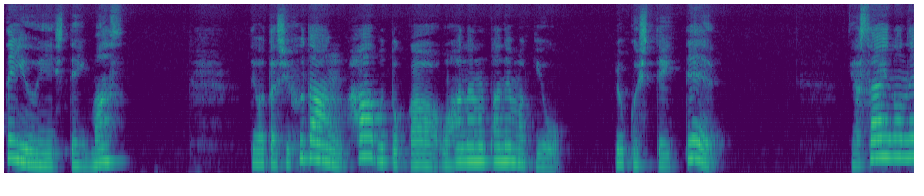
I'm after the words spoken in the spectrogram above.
て誘引しています。で、私普段ハーブとかお花の種まきをよくしていて、野菜のね、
